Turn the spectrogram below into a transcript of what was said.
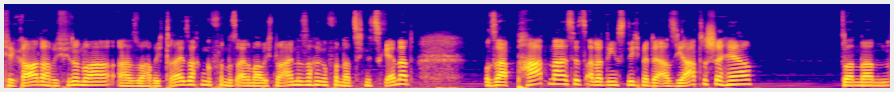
hier gerade habe ich wieder nur, also habe ich drei Sachen gefunden. Das eine Mal habe ich nur eine Sache gefunden, hat sich nichts geändert. Unser Partner ist jetzt allerdings nicht mehr der asiatische Herr, sondern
